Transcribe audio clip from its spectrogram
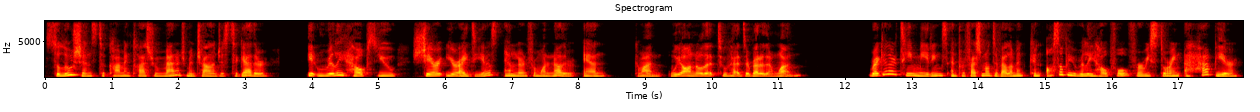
solutions to common classroom management challenges together, it really helps you share your ideas and learn from one another and Come on, we all know that two heads are better than one. Regular team meetings and professional development can also be really helpful for restoring a happier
